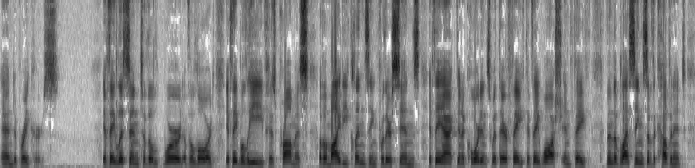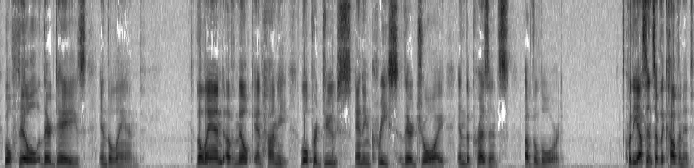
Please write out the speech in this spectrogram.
and breakers. If they listen to the word of the Lord, if they believe his promise of a mighty cleansing for their sins, if they act in accordance with their faith, if they wash in faith, then the blessings of the covenant will fill their days in the land. The land of milk and honey will produce and increase their joy in the presence of the Lord. For the essence of the covenant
